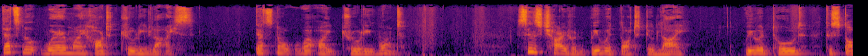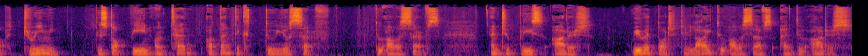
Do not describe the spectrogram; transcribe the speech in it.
that's not where my heart truly lies. That's not what I truly want. Since childhood, we were taught to lie. We were told to stop dreaming, to stop being authentic to yourself, to ourselves, and to please others. We were taught to lie to ourselves and to others.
